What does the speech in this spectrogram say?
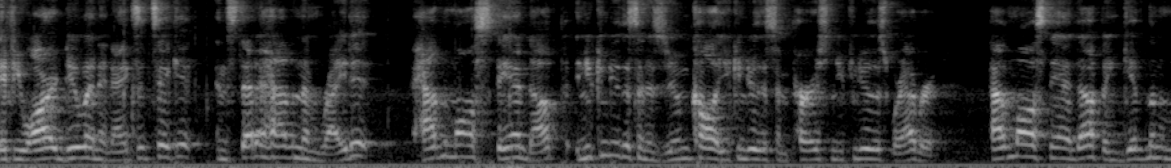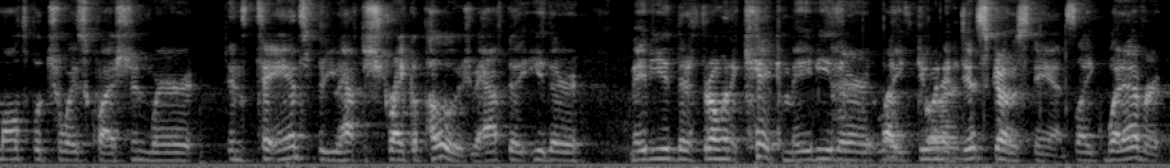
If you are doing an exit ticket, instead of having them write it, have them all stand up. And you can do this in a Zoom call, you can do this in person, you can do this wherever have them all stand up and give them a multiple choice question where to answer you have to strike a pose you have to either maybe they're throwing a kick. Maybe they're like That's doing a disco stance like whatever.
